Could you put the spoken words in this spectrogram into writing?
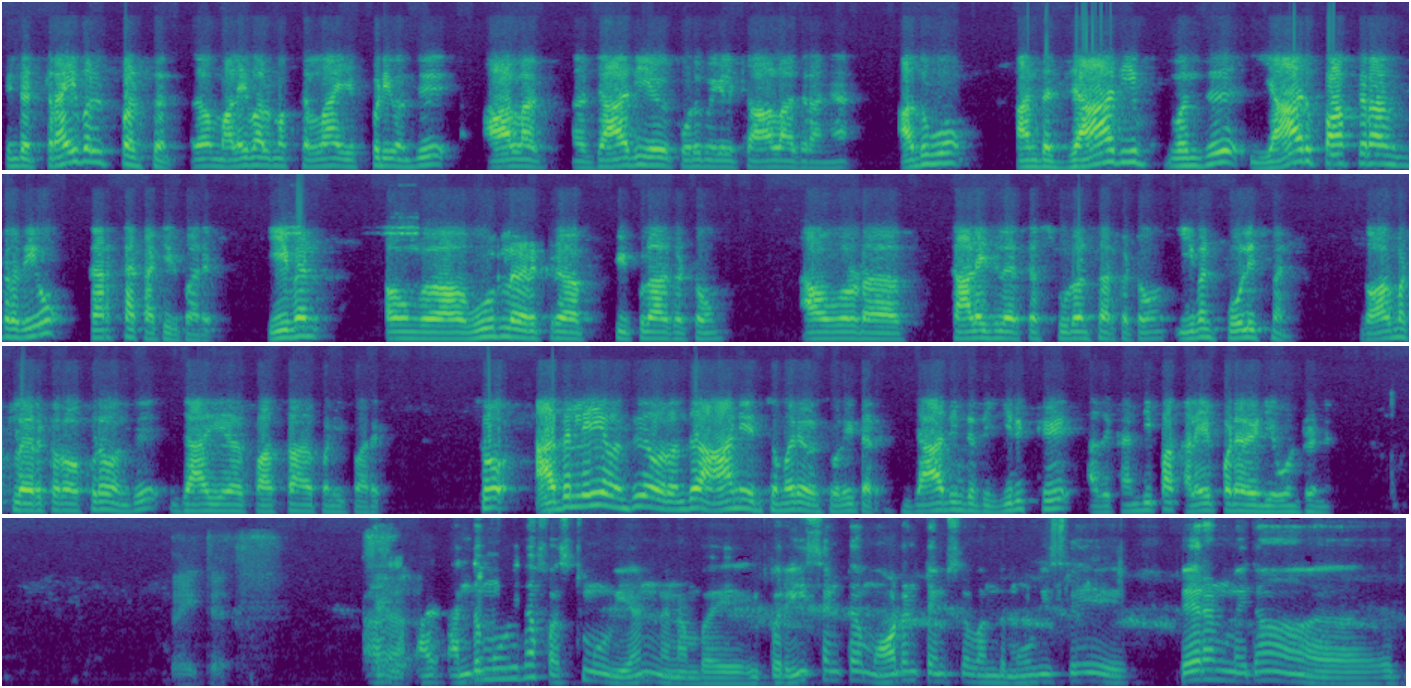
இந்த ட்ரைபல் பர்சன் அதாவது மலைவாழ் மக்கள் எல்லாம் எப்படி வந்து ஆளா ஜாதிய கொடுமைகளுக்கு ஆளாகுறாங்க அதுவும் அந்த ஜாதி வந்து யாரு பாக்குறான்றதையும் கரெக்டா காட்டியிருப்பாரு. ஈவன் அவங்க ஊர்ல இருக்கிற பீப்புளா இருக்கட்டும் அவரோட காலேஜ்ல இருக்க ஸ்டூடெண்ட்ஸா இருக்கட்டும் ஈவன் போலீஸ்மேன் கவர்மெண்ட்ல இருக்கிறவங்க கூட வந்து ஜாதியை பார்த்தா பண்ணிப்பாரு. சோ அதுலயே வந்து அவர் வந்து ஆணி அடிச்ச மாதிரி அவர் சொல்லிட்டாரு. ஜாதின்றது இருக்கு அது கண்டிப்பா களையப்பட வேண்டிய ஒன்றுன்னு. அந்த மூவி தான் ஃபர்ஸ்ட் மூவியா நம்ம இப்போ ரீசெண்டா மாடர்ன் டைம்ஸ்ல வந்த மூவிஸ்லயே பேராண்மை தான்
